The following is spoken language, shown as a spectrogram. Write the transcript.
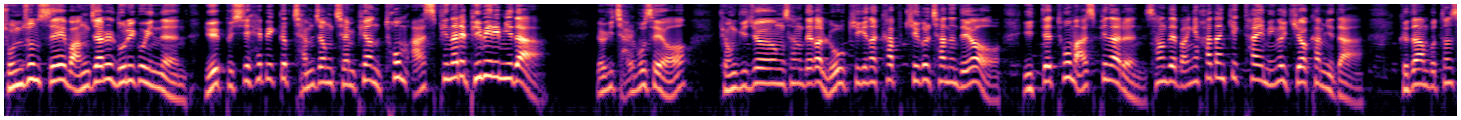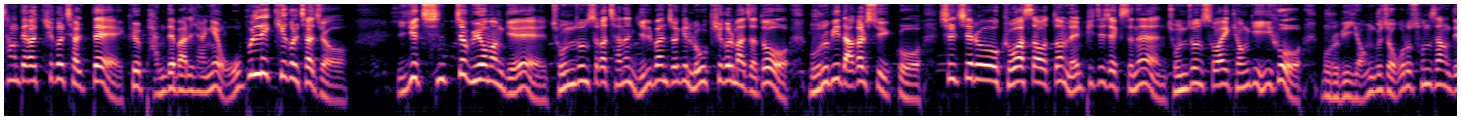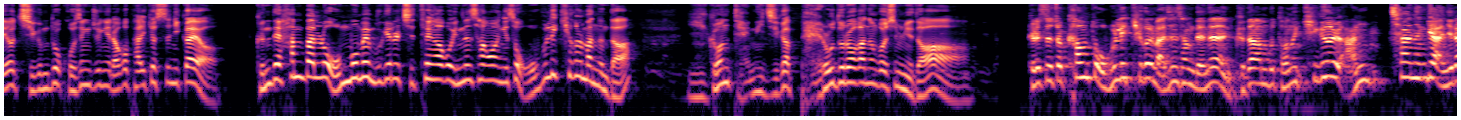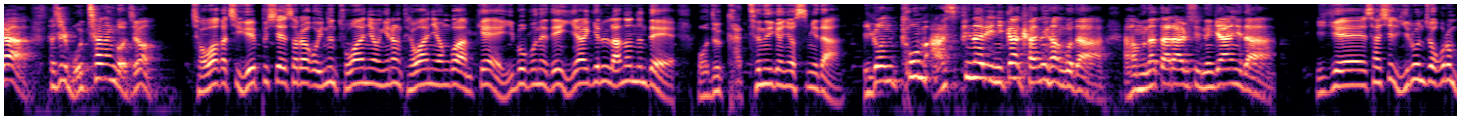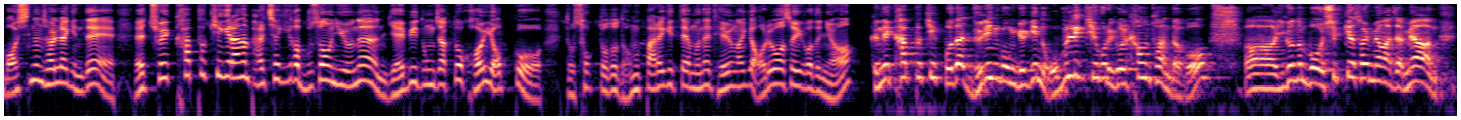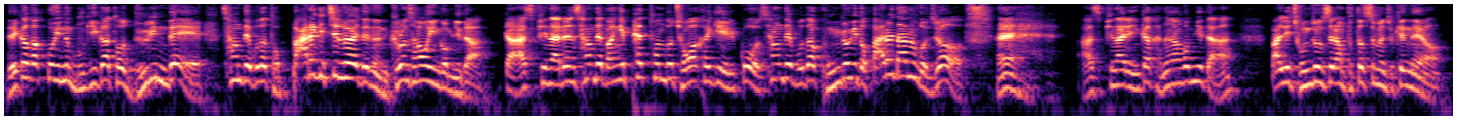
존 존스의 왕좌를 노리고 있는 UFC 헤비급 잠정 챔피언 톰 아스피날의 비밀입니다. 여기 잘 보세요. 경기 중 상대가 로우킥이나 카프킥을 차는데요. 이때 톰 아스피날은 상대방의 하단킥 타이밍을 기억합니다. 그 다음부터는 상대가 킥을 찰 때 그 반대발을 향해 오블릭 킥을 차죠. 이게 진짜 위험한 게 존 존스가 차는 일반적인 로우킥을 맞아도 무릎이 나갈 수 있고 실제로 그와 싸웠던 램피지 잭슨은 존 존스와의 경기 이후 무릎이 영구적으로 손상되어 지금도 고생 중이라고 밝혔으니까요. 근데 한 발로 온몸의 무게를 지탱하고 있는 상황에서 오블리킥을 맞는다? 이건 데미지가 배로 들어가는 것입니다. 그래서 저 카운터 오블리킥을 맞은 상대는 그 다음부터는 킥을 안 차는 게 아니라 사실 못 차는 거죠. 저와 같이 UFC 해설하고 있는 두한이 형이랑 대환이 형과 함께 이 부분에 대해 이야기를 나눴는데 모두 같은 의견이었습니다. 이건 톰 아스피날이니까 가능한 거다. 아무나 따라할 수 있는 게 아니다. 이게 사실 이론적으로 멋있는 전략인데 애초에 카프킥이라는 발차기가 무서운 이유는 예비 동작도 거의 없고 또 속도도 너무 빠르기 때문에 대응하기 어려워서이거든요. 근데 카프킥보다 느린 공격인 오블리킥으로 이걸 카운터한다고? 어, 이거는 뭐 쉽게 설명하자면 내가 갖고 있는 무기가 더 느린데 상대보다 더 빠르게 찔러야 되는 그런 상황인 겁니다. 그러니까 아스피날은 상대방의 패턴도 정확하게 읽고 상대보다 공격이 더 빠르다는 거죠. 에 아스피날이니까 가능한 겁니다. 빨리 존 존스랑 붙었으면 좋겠네요.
